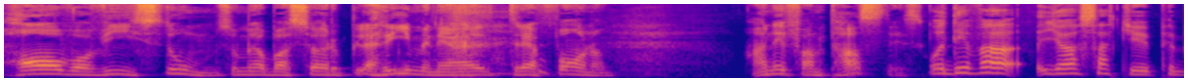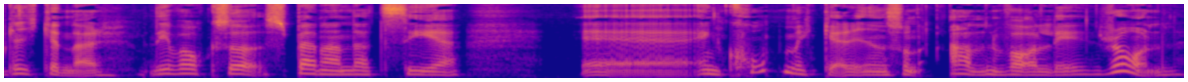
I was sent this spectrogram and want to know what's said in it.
hav av visdom som jag bara sörplar i mig när jag träffar honom. Han är fantastisk. Och det var, jag satt ju i publiken där. Det var också spännande att se eh, en komiker i en sån allvarlig roll,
